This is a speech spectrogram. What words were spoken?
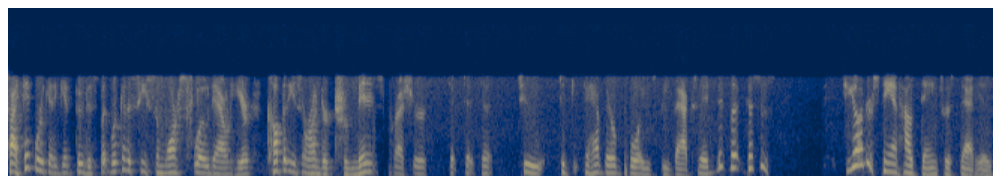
So I think we're going to get through this, but we're going to see some more slowdown here. Companies are under tremendous pressure to to to to, to, to have their employees be vaccinated. This, this is. Do you understand how dangerous that is?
